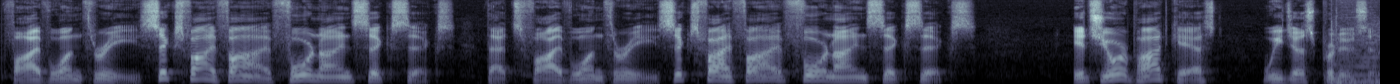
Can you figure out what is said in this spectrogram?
513 655 4966. That's 513 655 4966. It's your podcast. We just produce it.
